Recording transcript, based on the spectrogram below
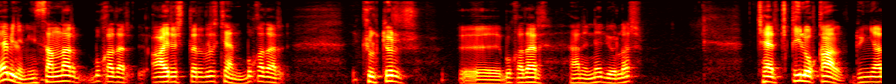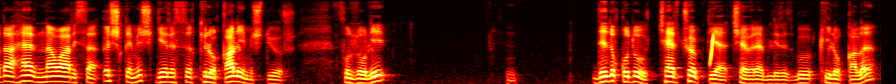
ne bileyim insanlar bu kadar ayrıştırılırken bu kadar kültür e, bu kadar hani ne diyorlar? Çerç kilokal. Dünyada her ne var ise ışk imiş, gerisi kilokal imiş diyor Fuzuli. Dedikodu, çerçöp diye çevirebiliriz bu kilokalı.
